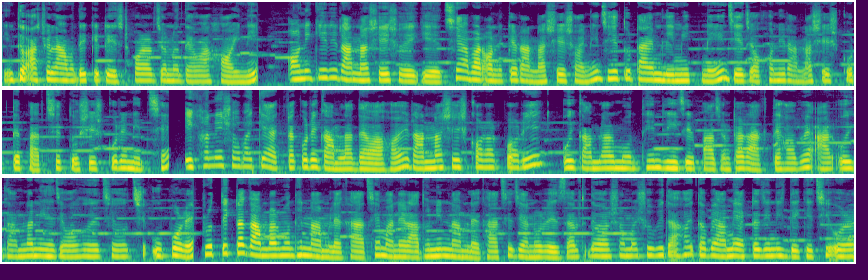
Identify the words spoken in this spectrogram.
কিন্তু আসলে আমাদেরকে টেস্ট করার জন্য দেওয়া হয়নি। অনেকেরই রান্না শেষ হয়ে গিয়েছে, আবার অনেকের রান্না শেষ হয়নি। যেহেতু টাইম লিমিট নেই, যে যখনই রান্না শেষ করতে পারছে, তো শেষ করে নিচ্ছে। এখানে সবাইকে একটা করে গামলা দেওয়া হয়। রান্না শেষ করার পরে ওই গামলার মধ্যে নিজের পাজনটা রাখতে হবে। আর ওই গামলা নিয়ে যাওয়া হয়েছে হচ্ছে উপরে। প্রত্যেকটা গামলার মধ্যে নাম লেখা আছে মানে রাঁধুনির নাম লেখা আছে যেন রেজাল্ট দেওয়ার সময় সুবিধা হয়। তবে আমি একটা জিনিস দেখেছি, ওরা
